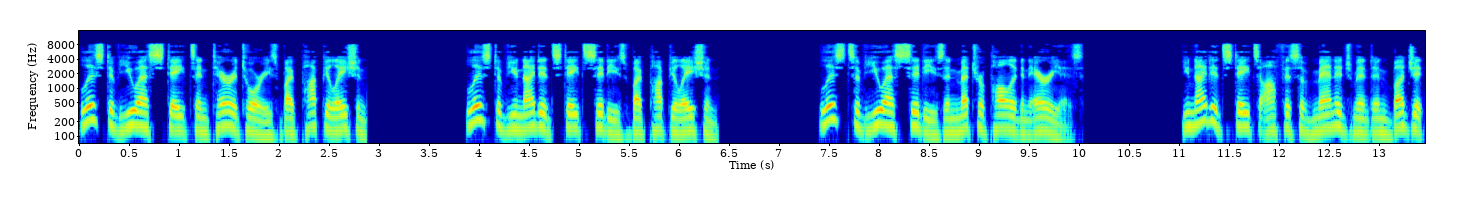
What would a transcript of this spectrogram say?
List of U.S. states and territories by population List of United States cities by population Lists of U.S. cities and metropolitan areas United States Office of Management and Budget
